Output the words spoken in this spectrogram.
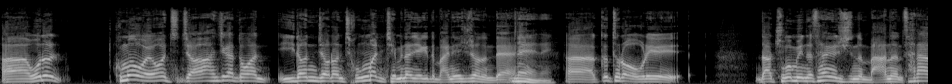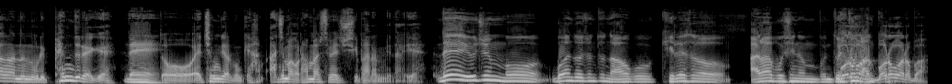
아 오늘 고마워요. 진짜 한 시간 동안 이런저런 정말 재미난 얘기들 많이 해주셨는데 네, 네. 아 끝으로 우리 나 죽음있는 사랑해 주시는 많은 사랑하는 우리 팬들에게 네. 또 애청자 여러분께 한- 마지막으로 한 말씀 해주시기 바랍니다. 예. 네, 요즘 뭐 무한도전도 나오고 길에서 알아보시는 분들도 뭐로 걸어, 많고. 뭐로 걸어봐.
